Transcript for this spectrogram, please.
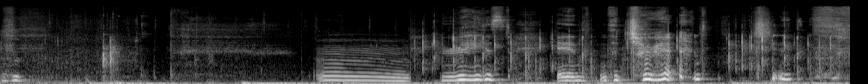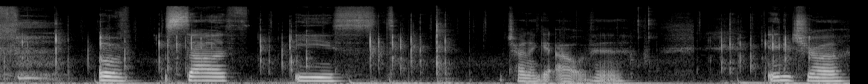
mm, raised in the trend of southeast. I'm trying to get out of here. Intra.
